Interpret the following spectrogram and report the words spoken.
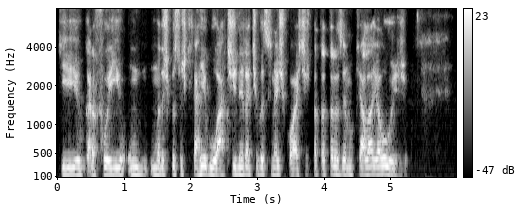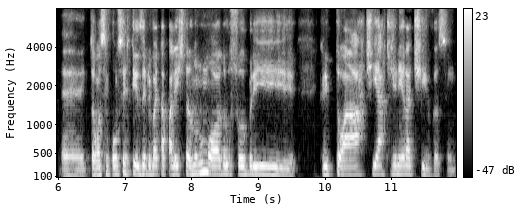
que o cara foi um, uma das pessoas que carregou arte generativa assim nas costas para estar tá trazendo o que ela é hoje. É, então, assim, com certeza ele vai estar tá palestrando no módulo sobre criptoarte e arte generativa, assim.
